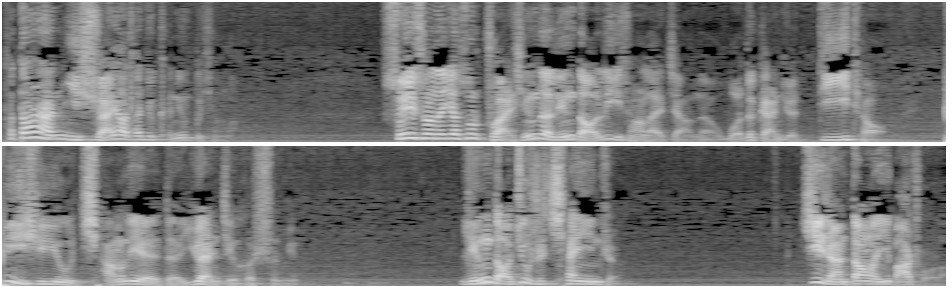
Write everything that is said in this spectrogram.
他当然，你炫耀他就肯定不行了。所以说呢，要从转型的领导力上来讲呢，我的感觉第一条，必须有强烈的愿景和使命。领导就是牵引者。既然当了一把手了，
